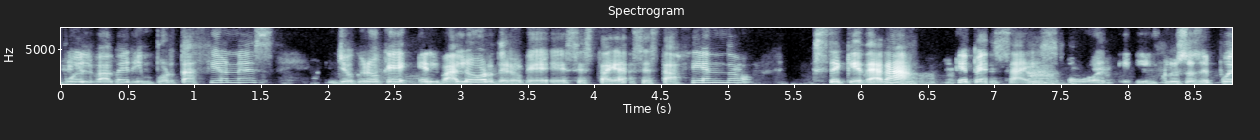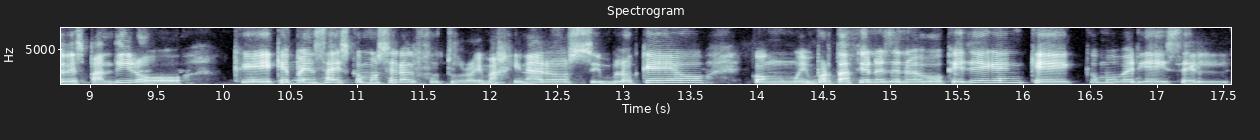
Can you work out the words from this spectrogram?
vuelva a haber importaciones, yo creo que el valor de lo que se está, se está haciendo se quedará. ¿Qué pensáis? O incluso se puede expandir o ¿Qué, pensáis cómo será el futuro? Imaginaros sin bloqueo, con importaciones de nuevo que lleguen, que, ¿cómo veríais el,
